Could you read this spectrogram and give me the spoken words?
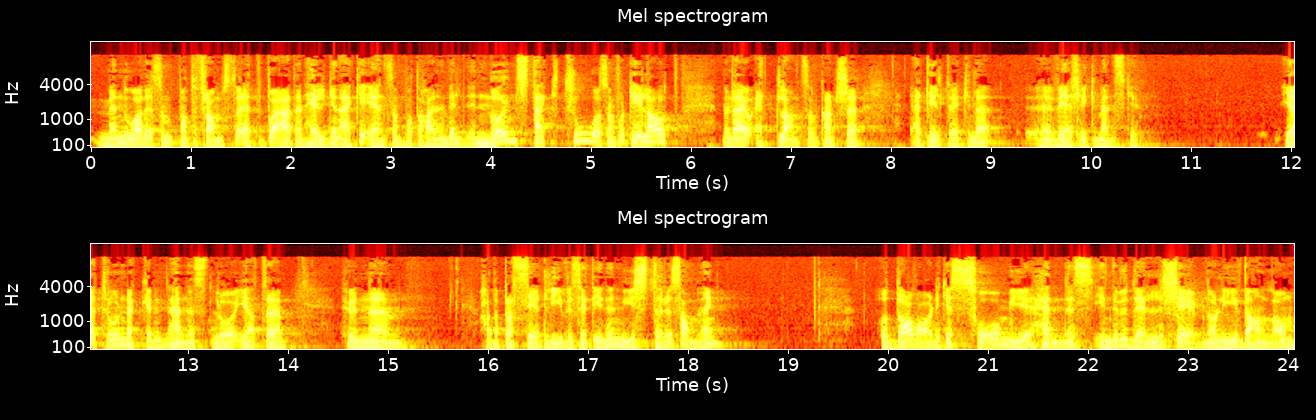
Men noe av det som på en måte framstår etterpå, er at en helgen er ikke en som på en måte har en enormt sterk tro, og som får til alt. Men det er jo et eller annet som kanskje er tiltrekkende eh, ved slike mennesker. Jeg tror nøkkelen hennes lå i at eh, hun eh, hadde plassert livet sitt inn i en mye større sammenheng. Og da var det ikke så mye hennes individuelle skjebne og liv det handla om.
